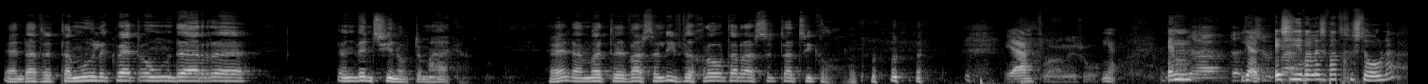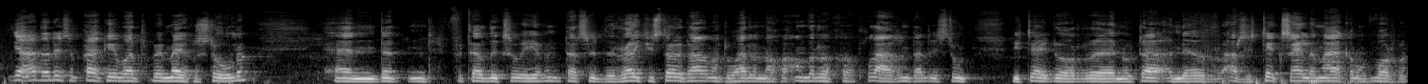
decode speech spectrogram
En dat het dan moeilijk werd om daar uh, een winstje op te maken. He, dan werd, was de liefde groter dan het artikel. ja. ja. En ja, ja, is, is hier wel eens wat gestolen? Ja, er is een paar keer wat bij mij gestolen. En dat vertelde ik zo even, dat ze de ruitjes eruit haalden, want we hadden nog andere glazen. Dat is toen die tijd door uh, nota de architect Zeilenmaker ontworpen.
